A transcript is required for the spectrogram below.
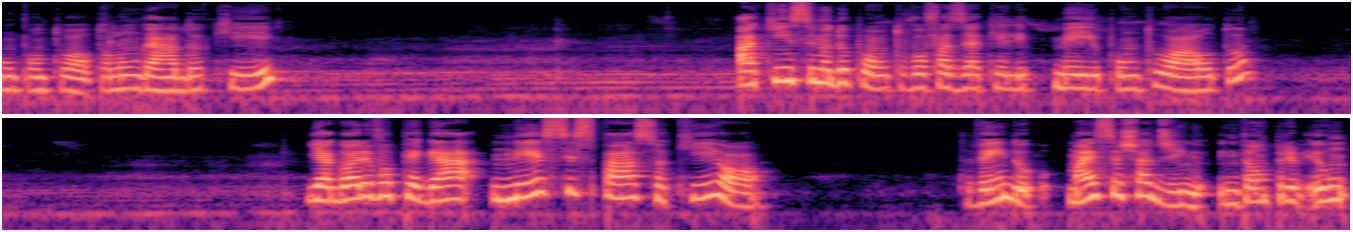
um ponto alto alongado aqui. Aqui em cima do ponto, vou fazer aquele meio ponto alto. E agora, eu vou pegar nesse espaço aqui, ó. Vendo? Mais fechadinho. Então, eu,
